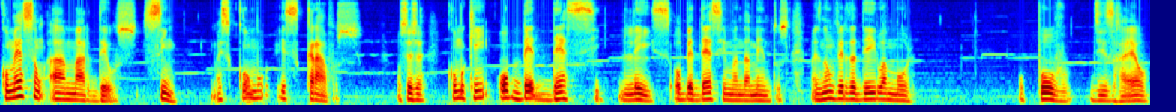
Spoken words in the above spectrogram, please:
começam a amar Deus, sim, mas como escravos. Ou seja, como quem obedece leis, obedece mandamentos, mas não verdadeiro amor. O povo de Israel,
